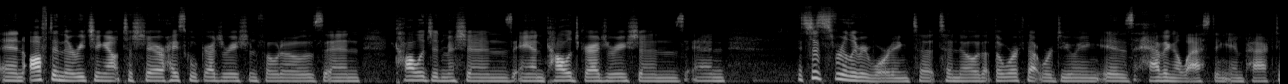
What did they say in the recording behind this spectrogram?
and often they're reaching out to share high school graduation photos and college admissions and college graduations and it's just really rewarding to, to know that the work that we're doing is having a lasting impact.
